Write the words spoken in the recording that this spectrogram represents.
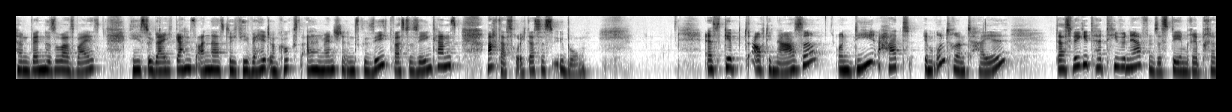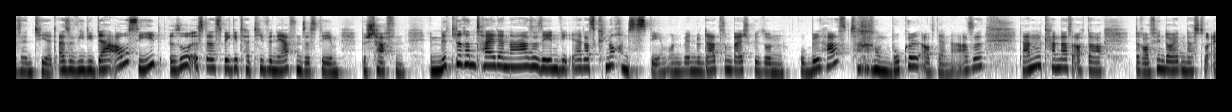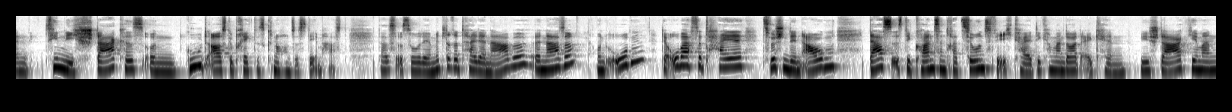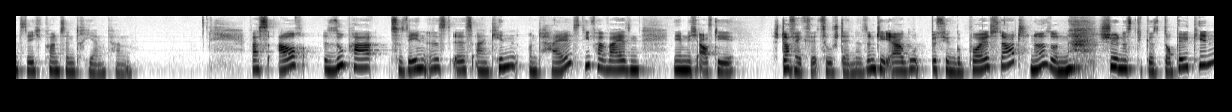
Und wenn du sowas weißt, gehst du gleich ganz anders durch die Welt und guckst allen Menschen ins Gesicht, was du sehen kannst. Mach das ruhig, das ist Übung. Es gibt auch die Nase und die hat im unteren Teil das vegetative Nervensystem repräsentiert. Also wie die da aussieht, so ist das vegetative Nervensystem beschaffen. Im mittleren Teil der Nase sehen wir eher das Knochensystem. Und wenn du da zum Beispiel so einen Hubbel hast, einen Buckel auf der Nase, dann kann das auch da, darauf hindeuten, dass du ein ziemlich starkes und gut ausgeprägtes Knochensystem hast. Das ist so der mittlere Teil der Narbe, äh, Nase. Und oben, der oberste Teil zwischen den Augen, das ist die Konzentrationsfähigkeit, die kann man dort erkennen, wie stark jemand sich konzentrieren kann. Was auch super zu sehen ist, ist an Kinn und Hals. Die verweisen nämlich auf die Stoffwechselzustände. Sind die eher gut bisschen gepolstert, ne? so ein schönes dickes Doppelkinn,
